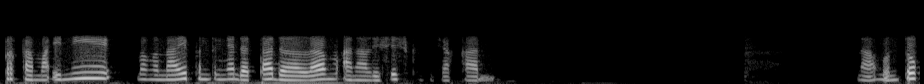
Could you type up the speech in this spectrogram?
pertama ini mengenai pentingnya data dalam analisis kebijakan. Nah, untuk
